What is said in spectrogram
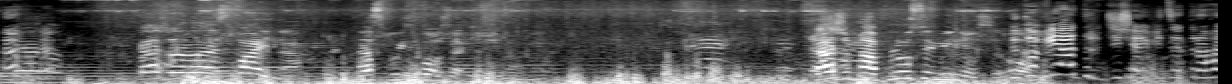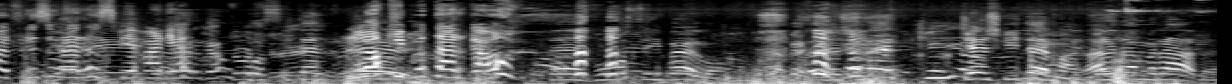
Nie, no, Każda rola jest fajna. Na swój sposób. Każdy ma plusy i minusy. O. Tylko wiatr dzisiaj widzę trochę fryzurę rozwiewania. Ten- Loki potargał. Te włosy i welon. Ciężki, ciężki temat, ale damy radę.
